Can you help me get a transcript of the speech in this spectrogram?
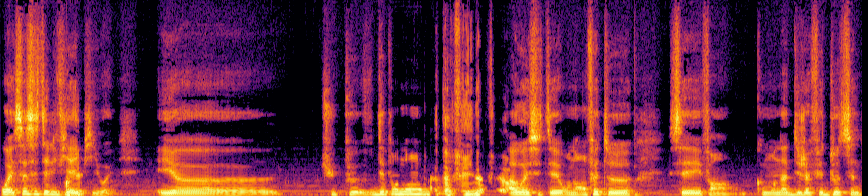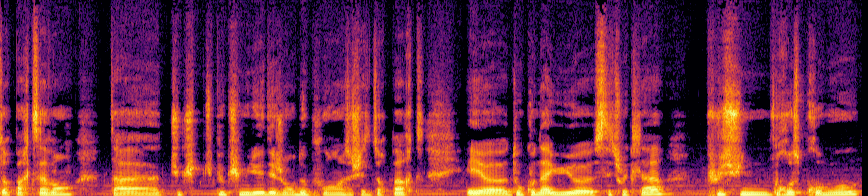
Ouais, ça, c'était les VIP, ouais. Et euh, tu peux, dépendant... ah, t'as fait une affaire Ah ouais, c'était... On a, en fait, euh, c'est... Enfin, comme on a déjà fait d'autres Center Parks avant, t'as, tu, tu peux cumuler des genres de points chez Center Parks. Et euh, donc, on a eu euh, ces trucs-là, plus une grosse promo,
